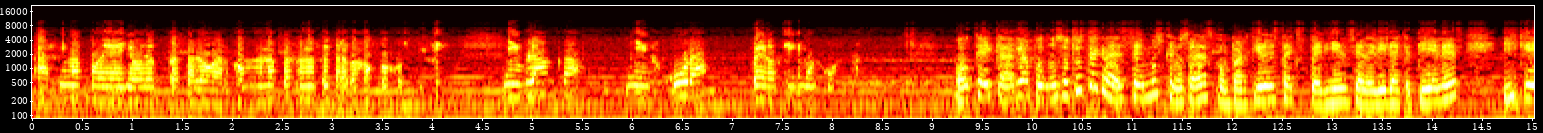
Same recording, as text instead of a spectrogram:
Así me podría yo catalogar como una persona que trabaja por justicia. Ni blanca, ni oscura, pero sí muy justa. Ok, Carla, pues nosotros te agradecemos que nos hayas compartido esta experiencia de vida que tienes y que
